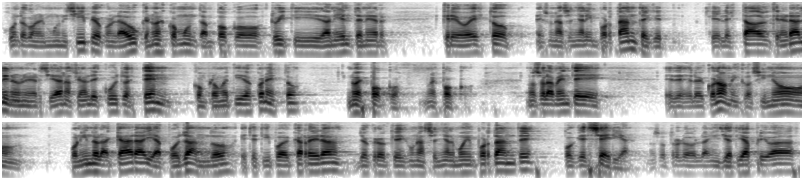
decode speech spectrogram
junto con el municipio, con la U, que no es común tampoco, Tweety y Daniel, tener, creo esto, es una señal importante, que, el Estado en general y la Universidad Nacional de Cuyo estén comprometidos con esto, no es poco, no es poco. No solamente desde lo económico, sino poniendo la cara y apoyando este tipo de carrera, yo creo que es una señal muy importante porque es seria. Nosotros las iniciativas privadas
